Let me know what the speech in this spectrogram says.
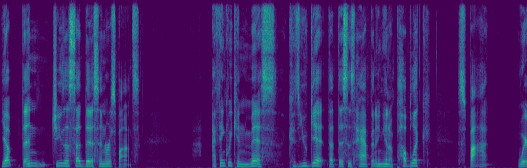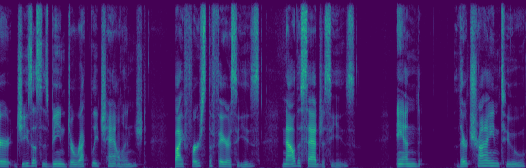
yep, then Jesus said this in response. I think we can miss because you get that this is happening in a public spot where Jesus is being directly challenged by first the Pharisees, now the Sadducees, and they're trying to,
